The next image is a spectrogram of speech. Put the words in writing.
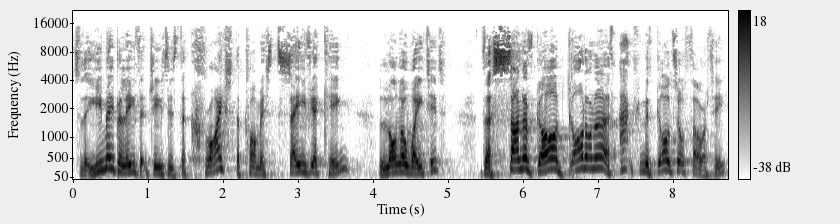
so that you may believe that Jesus is the Christ, the promised Saviour King, long awaited, the Son of God, God on earth, acting with God's authority,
